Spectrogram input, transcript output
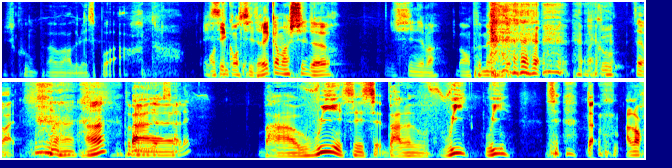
Jusqu'où on peut avoir de l'espoir. Et c'est considéré comme un chef-d'œuvre du cinéma. Bah, on peut même dire. Du coup. C'est vrai. Hein On peut Bah, même dire que ça l'est. Bah oui, c'est bah, oui, oui. Bah, Alors,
